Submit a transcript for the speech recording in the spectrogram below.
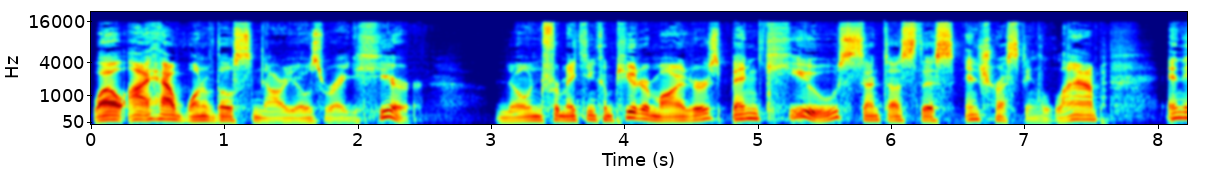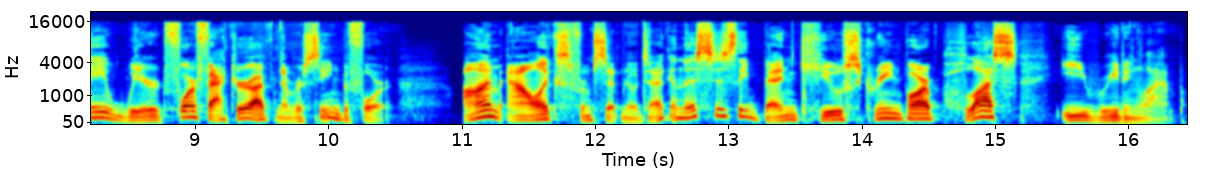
Well, I have one of those scenarios right here. Known for making computer monitors, BenQ sent us this interesting lamp in a weird form factor I've never seen before. I'm Alex from Sypnotech, and this is the BenQ ScreenBar Plus e reading lamp.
